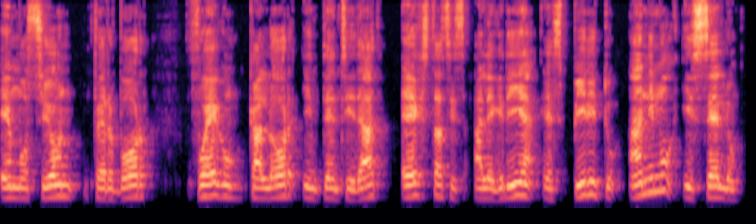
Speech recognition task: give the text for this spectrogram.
emoción, fervor, fuego, calor, intensidad, éxtasis, alegría, espíritu, ánimo y celo.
